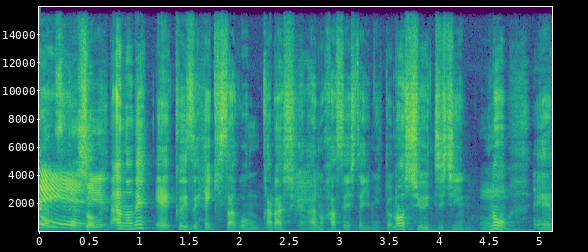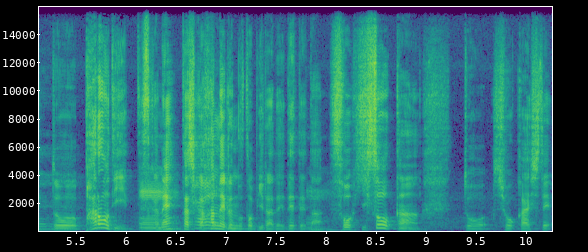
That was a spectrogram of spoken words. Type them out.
ごい。そう。あのね、えークイズヘキサゴンからし、あの派生したユニットの羞恥心の、うん。えっ、とパロディですかね、うん。確かはい。ハネルの扉で出てた、うん。そう悲壮感と紹介して、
